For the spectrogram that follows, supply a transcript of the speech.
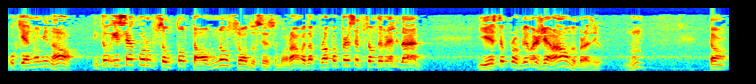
o que é nominal. Então, isso é a corrupção total, não só do senso moral, mas da própria percepção da realidade. E este é o problema geral no Brasil. Hum? Então,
